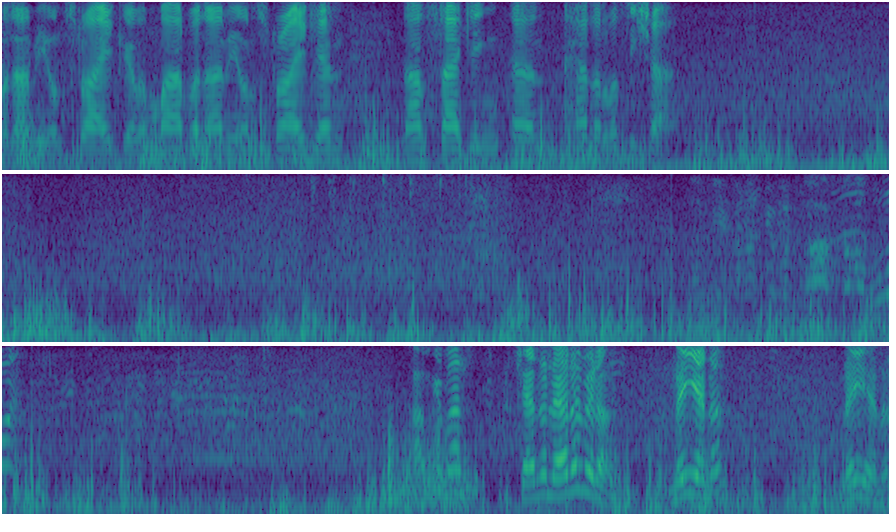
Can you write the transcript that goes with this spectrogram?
Badami on strike, Ammar Badami on strike and non-striking and Heather Wasisha. आपके पास चैनल है ना मेरा नहीं है ना नहीं है ना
